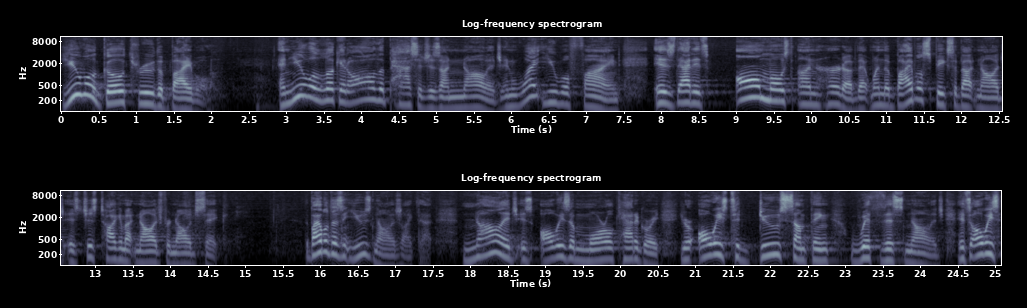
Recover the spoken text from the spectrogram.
You will go through the Bible and you will look at all the passages on knowledge, and what you will find is that it's almost unheard of that when the Bible speaks about knowledge, it's just talking about knowledge for knowledge's sake. The Bible doesn't use knowledge like that. Knowledge is always a moral category. You're always to do something with this knowledge. It's always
